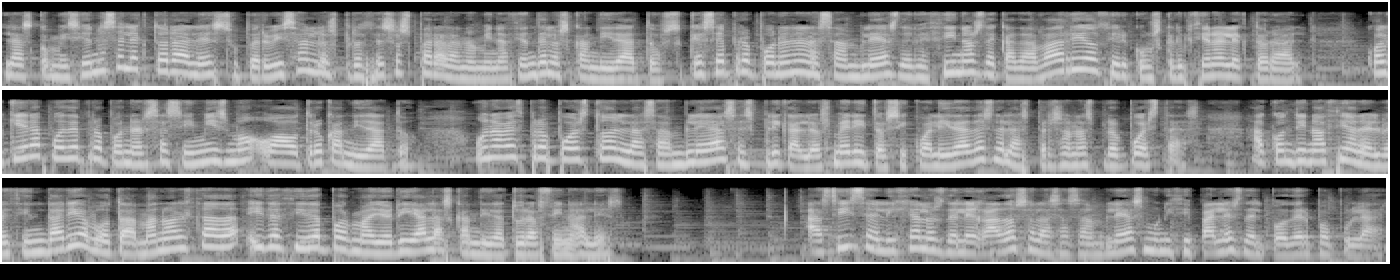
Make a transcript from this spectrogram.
Las comisiones electorales supervisan los procesos para la nominación de los candidatos, que se proponen en asambleas de vecinos de cada barrio o circunscripción electoral. Cualquiera puede proponerse a sí mismo o a otro candidato. Una vez propuesto, en la asamblea se explican los méritos y cualidades de las personas propuestas. A continuación, el vecindario vota a mano alzada y decide por mayoría las candidaturas finales. Así se elige a los delegados a las asambleas municipales del Poder Popular.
